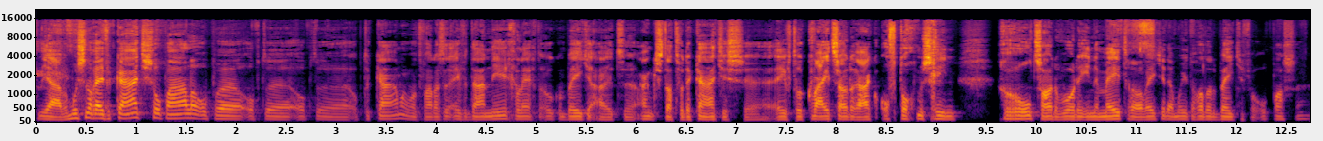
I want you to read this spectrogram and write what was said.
ja, we moesten nog even kaartjes ophalen op, uh, op, de, op, de, op de kamer. Want we hadden ze even daar neergelegd. Ook een beetje uit uh, angst dat we de kaartjes uh, eventueel kwijt zouden raken. Of toch misschien gerold zouden worden in de metro. Weet je, daar moet je toch altijd een beetje voor oppassen.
